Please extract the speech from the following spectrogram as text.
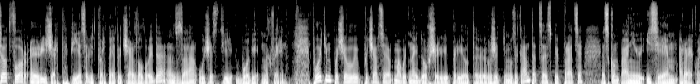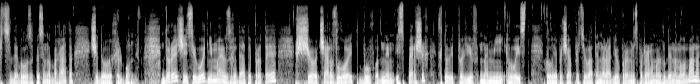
Third Floor Richard, п'єса від квартету Чарльза Ллойда за участі Бобі Макферіна. Потім почали, почався, мабуть, найдовший період е, в житті музиканта це співпраця з компанією ECM Records, де було записано багато чудових альбомів. До речі, сьогодні маю згадати про те, що Чарльз Ллойд був одним із перших, хто відповів на мій лист, коли я почав працювати на радіо Промінь з програмою Година Меломана.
